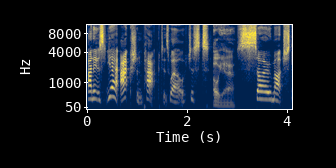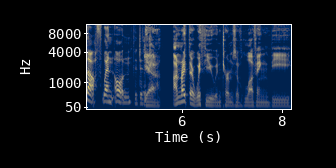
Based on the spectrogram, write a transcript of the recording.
And it was, yeah, action packed as well. Just Oh yeah. so much stuff went on. It did. Yeah. I'm right there with you in terms of loving the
